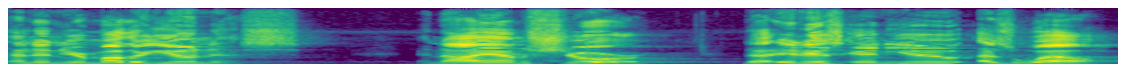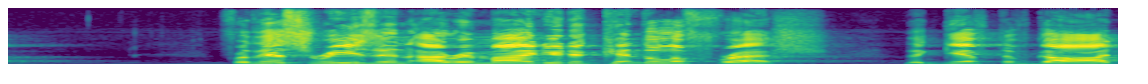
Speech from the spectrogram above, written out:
and in your mother Eunice. And I am sure that it is in you as well. For this reason, I remind you to kindle afresh the gift of God,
